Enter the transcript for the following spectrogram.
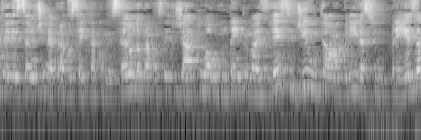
interessante né, para você que está começando ou para você que já atua há algum tempo, mas decidiu então abrir a sua empresa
